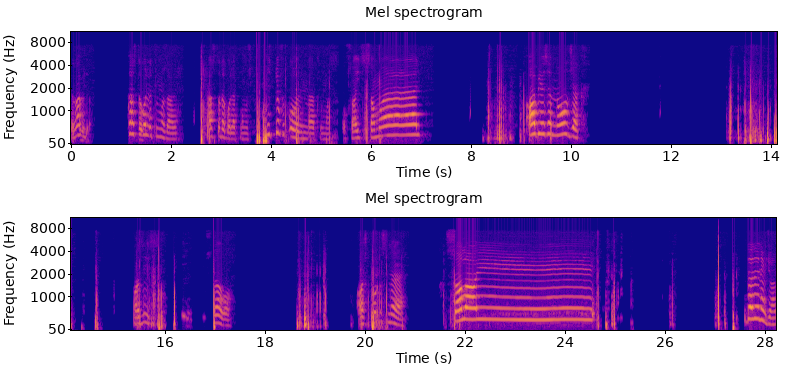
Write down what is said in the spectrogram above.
Ya abi Kasta gol atılmaz abi. Kasta da gol atmamış. Hiçbir futbol oyununda atılmaz. Offside Samuel. Abi ya sen ne olacak? Aziz. Gustavo. Açtı ortasını. Salah'ı. Bir daha denemeyeceğim.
